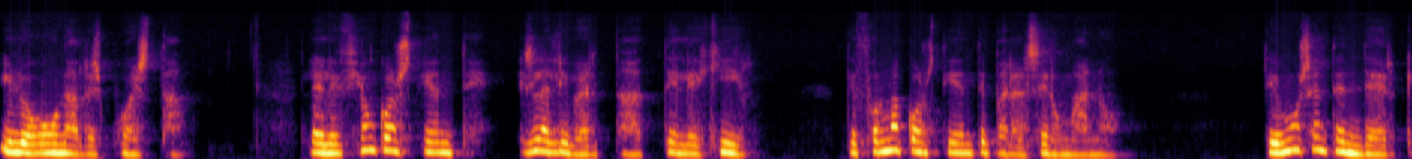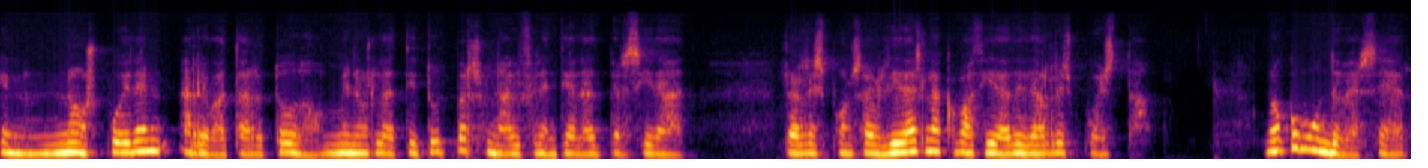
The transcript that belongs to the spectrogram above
y luego una respuesta. La elección consciente es la libertad de elegir de forma consciente para el ser humano. Debemos entender que nos pueden arrebatar todo, menos la actitud personal frente a la adversidad. La responsabilidad es la capacidad de dar respuesta, no como un deber ser,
